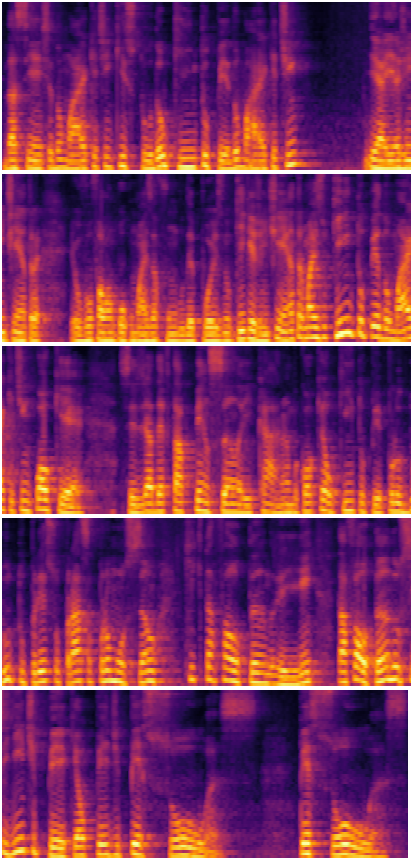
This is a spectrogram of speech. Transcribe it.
da ciência do marketing que estuda o quinto P do marketing. E aí a gente entra, eu vou falar um pouco mais a fundo depois no que, que a gente entra, mas o quinto P do marketing qual que é? Você já deve estar pensando aí, caramba, qual que é o quinto P? Produto, preço, praça, promoção. O que está faltando aí, hein? Está faltando o seguinte P, que é o P de pessoas. Pessoas.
